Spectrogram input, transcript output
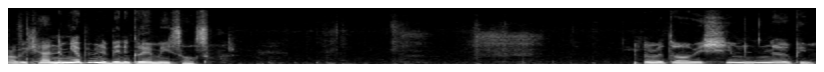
Abi kendim yapayım da beni kremeyi salsınlar. Evet abi şimdi ne yapayım?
